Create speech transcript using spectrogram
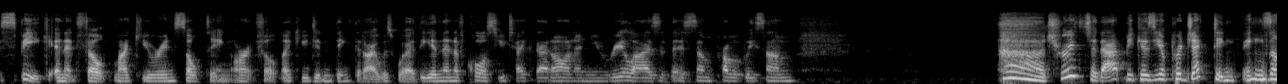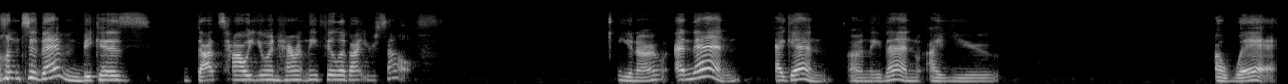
speak. And it felt like you were insulting or it felt like you didn't think that i was worthy. And then of course you take that on and you realize that there's some probably some truth to that because you're projecting things onto them because that's how you inherently feel about yourself. You know, and then again, only then are you aware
